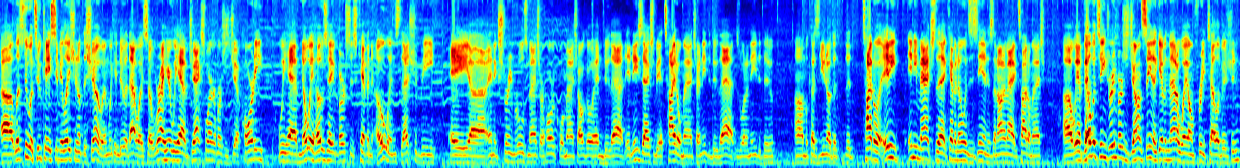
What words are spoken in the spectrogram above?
uh, let's do a 2K simulation of the show, and we can do it that way. So right here we have Jack Swagger versus Jeff Hardy. We have No Way Jose versus Kevin Owens. That should be a uh, an Extreme Rules match or Hardcore match. I'll go ahead and do that. It needs to actually be a title match. I need to do that is what I need to do. Um, because, you know, the, the title, any any match that Kevin Owens is in is an automatic title match. Uh, we have Velveteen Dream versus John Cena, giving that away on free television.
